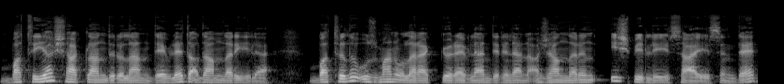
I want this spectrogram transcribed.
Batıya şartlandırılan devlet adamlarıyla batılı uzman olarak görevlendirilen ajanların işbirliği sayesinde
